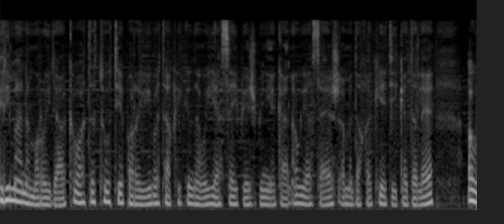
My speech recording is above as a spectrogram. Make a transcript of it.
گریمان ئەمڕۆی دا، کەواتە تۆ تێپەڕیوی بە تاقیکردنەوەی یاسای پێشبینییەکان، ئەو یاسایەش ئەمە دەقەکەیەتی کە دەڵێ ئەو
